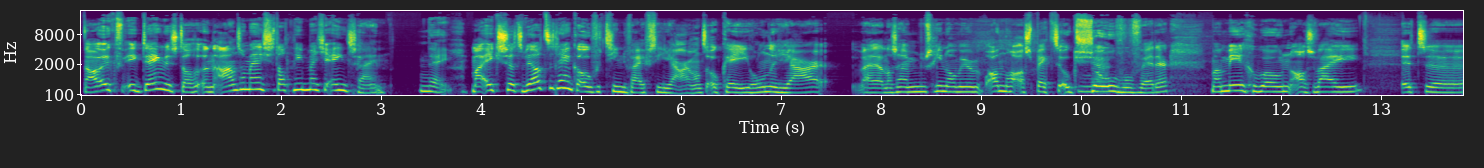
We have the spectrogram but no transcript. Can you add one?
Nou, ik, ik denk dus dat een aantal mensen dat niet met je eens zijn. Nee. Maar ik zit wel te denken over 10, 15 jaar. Want oké, 100 jaar, nou dan zijn we misschien alweer op andere aspecten ook Ja. zoveel verder. Maar meer gewoon als wij het eh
